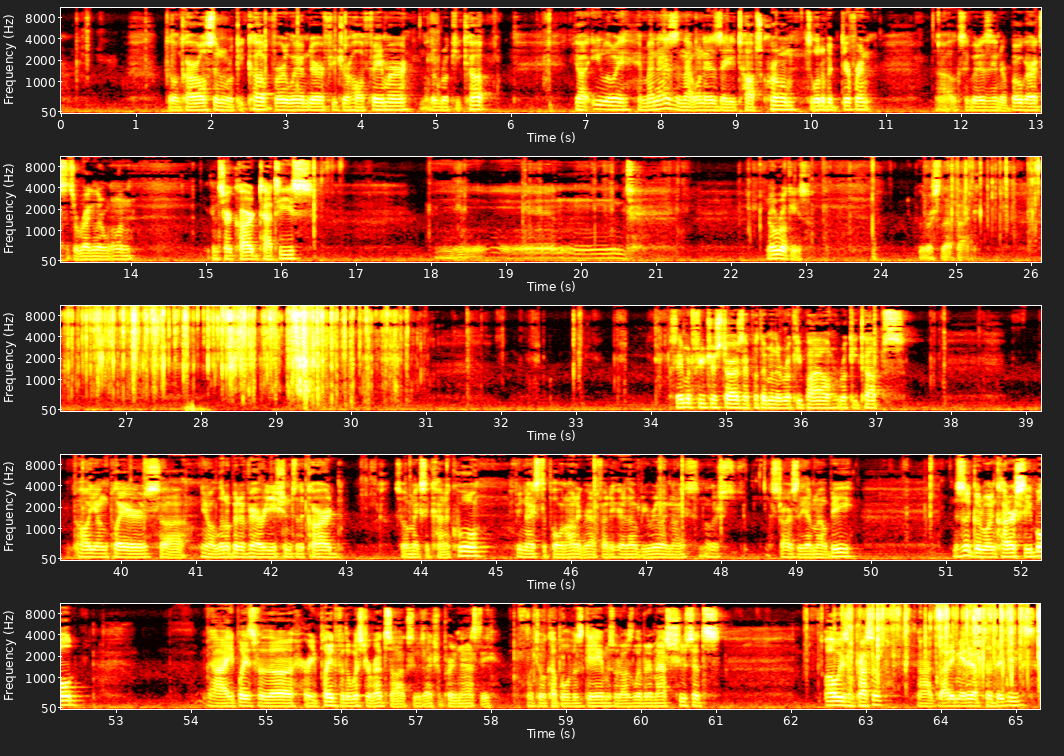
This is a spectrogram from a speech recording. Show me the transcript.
Dylan Carlson, Rookie Cup. Verlander, Future Hall of Famer. Another Rookie Cup. Got Eloy Jimenez, and that one is a Topps Chrome. It's a little bit different. Uh, looks like it is Xander Bogaerts. It's a regular one. Insert card, Tatis. And no rookies for the rest of that pack. Same with Future Stars. I put them in the rookie pile, rookie cups. All young players, uh, you know, a little bit of variation to the card. So it makes it kind of cool. It'd be nice to pull an autograph out of here. That would be really nice. Another Stars of the MLB. This is a good one. Connor Seabold. Uh, he plays for the, or he played for the Worcester Red Sox. He was actually pretty nasty. Went to a couple of his games when I was living in Massachusetts. Always impressive. Uh, glad he made it up to the big leagues.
